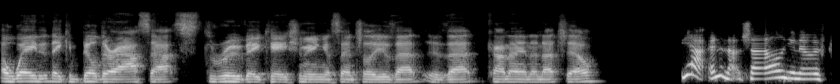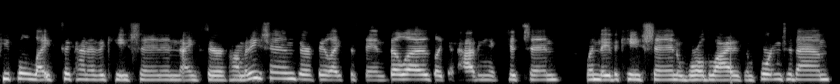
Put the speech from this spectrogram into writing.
a way that they can build their assets through vacationing, essentially. Is that is that kind of in a nutshell? Yeah, in a nutshell, you know, if people like to kind of vacation in nicer accommodations or if they like to stay in villas, like if having a kitchen when they vacation worldwide is important to them,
